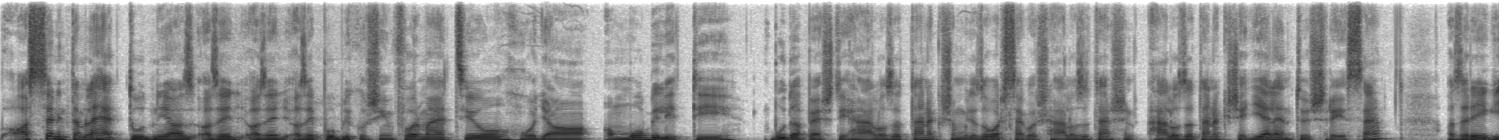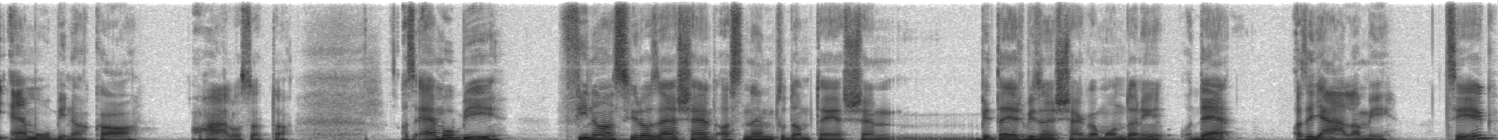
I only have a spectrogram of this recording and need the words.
Azt szerintem lehet tudni, az, az, egy, az, egy, az egy publikus információ, hogy a, a Mobility budapesti hálózatának, és amúgy az országos hálózatának is egy jelentős része az a régi MOB-nak a, a hálózata. Az MOB finanszírozását azt nem tudom teljesen, teljes bizonyossággal mondani, de az egy állami cég,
